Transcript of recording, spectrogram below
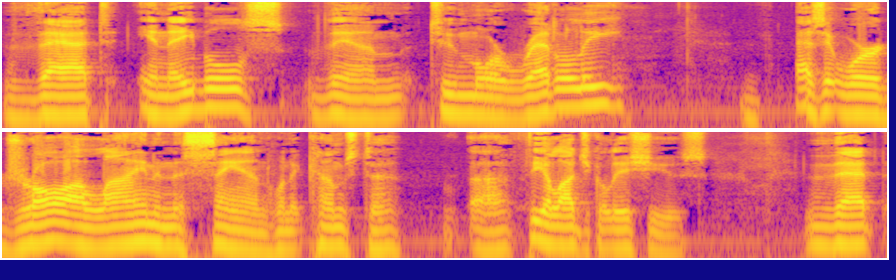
that enables them to more readily, as it were, draw a line in the sand when it comes to uh, theological issues. That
